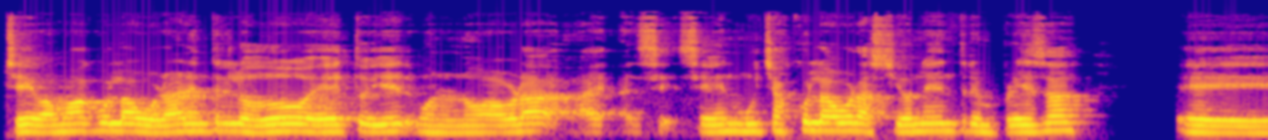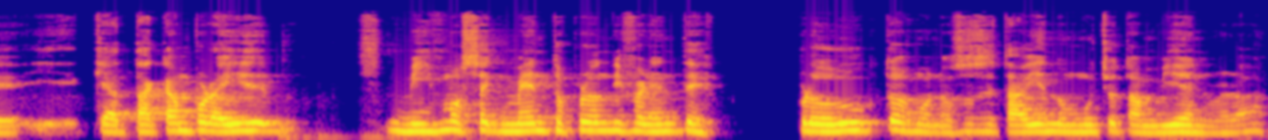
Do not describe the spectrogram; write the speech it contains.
che, vamos a colaborar entre los dos, esto y esto. Bueno, no, ahora se, se ven muchas colaboraciones entre empresas eh, que atacan por ahí mismos segmentos, pero en diferentes productos. Bueno, eso se está viendo mucho también, ¿verdad?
